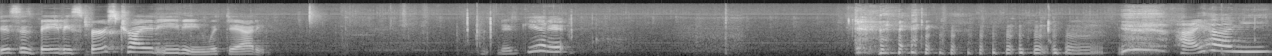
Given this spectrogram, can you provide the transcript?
This is baby's first try at eating with daddy. Let's get it. Hi, honey.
